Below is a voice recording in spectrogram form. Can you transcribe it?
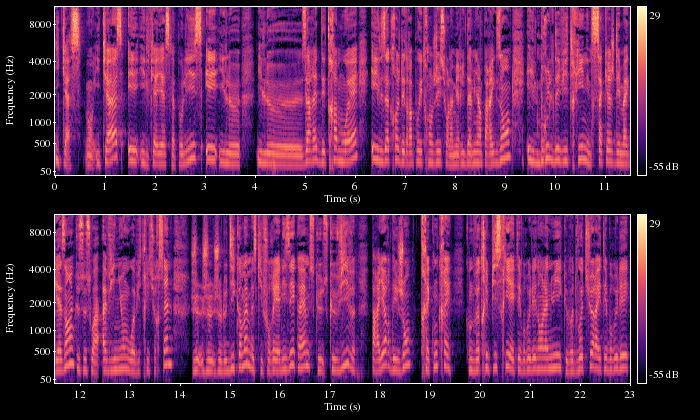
ils cassent. Bon, ils cassent et ils caillassent la police et ils, euh, ils arrêtent des tramways et ils accrochent des drapeaux étrangers sur la mairie d'Amiens, par exemple, et ils brûlent des vitrines, ils saccagent des magasins, que ce soit à Avignon ou à Vitry-sur-Seine. Je, je, je, le dis quand même parce qu'il faut réaliser quand même ce que, ce que vivent par ailleurs des gens très concrets. Quand votre épicerie a été brûlée dans la nuit, que votre voiture voiture a été brûlée,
